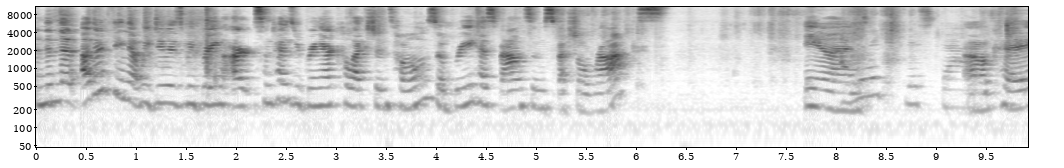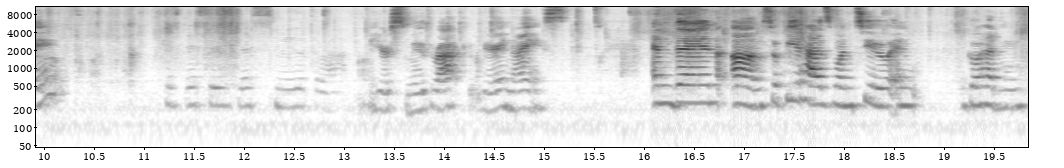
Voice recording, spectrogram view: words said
And then the other thing that we do is we bring our, sometimes we bring our collections home. So Bree has found some special rocks. And, I like this bag. okay, Because this is the smooth rock. your smooth rock, very nice. And then um, Sophia has one too. And go ahead and,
